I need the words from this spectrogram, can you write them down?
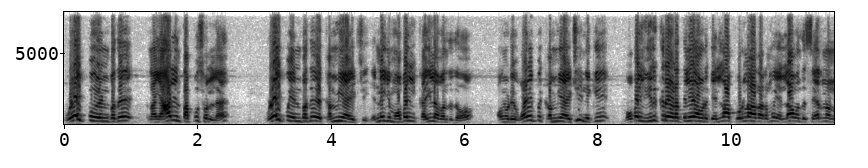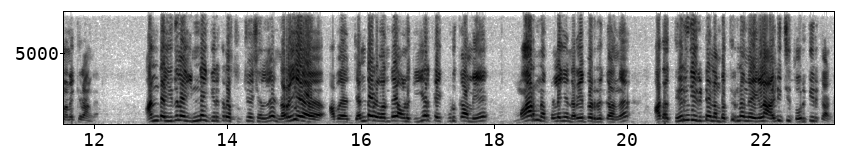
உழைப்பு என்பது நான் யாரையும் தப்பு சொல்ல உழைப்பு என்பது கம்மி ஆயிடுச்சு என்னைக்கு மொபைல் கையில வந்ததோ அவனுடைய உழைப்பு கம்மி ஆயிடுச்சு இன்னைக்கு மொபைல் இருக்கிற இடத்துலயே அவனுக்கு எல்லா பொருளாதாரமும் எல்லாம் வந்து சேரணும்னு நினைக்கிறாங்க. அந்த இதுல இன்னைக்கு இருக்கிற சுச்சுவேஷன்ல நிறைய அவ ஜெண்டர் வந்து அவனுக்கு இயற்கை கொடுக்காமயே மாறின பிள்ளைங்க நிறைய பேர் இருக்காங்க. அதை தெரிஞ்சுக்கிட்டு நம்ம திருநங்கைகளை அடிச்சு துரத்தி இருக்காங்க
